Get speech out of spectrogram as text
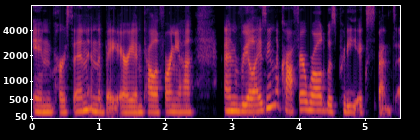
in person in the Bay Area in California and realizing the craft fair world was pretty expensive.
